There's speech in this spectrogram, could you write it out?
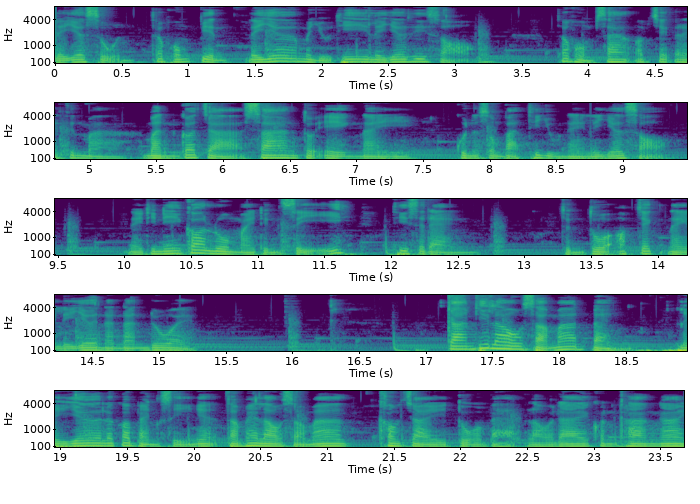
layer 0 ถ้าผมเปลี่ยน layer มาอยู่ที่ layer ที่ 2 ถ้าผมสร้าง object อะไรขึ้นมา มันก็จะสร้างตัวเองในคุณสมบัติที่อยู่ใน layer 2 ในที่นี้ก็รวมหมายถึงสีที่แสดงถึงตัว object ใน layer นั้นๆ ด้วย การที่เราสามารถแบ่งเลเยอร์แล้วก็แบ่งสีเนี่ยทำให้เราสามารถเข้าใจตัวแบบเราได้ค่อนข้างง่าย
